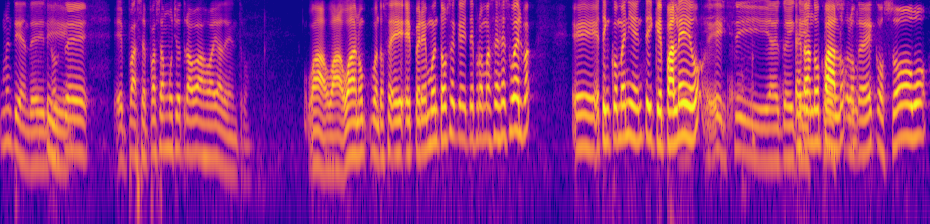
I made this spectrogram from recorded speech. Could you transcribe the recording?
¿Tú me entiendes? Sí. Entonces, eh, pa- se pasa mucho trabajo ahí adentro. Wow, wow, wow. No, pues entonces, eh, esperemos entonces que este problema se resuelva, eh, este inconveniente, y que Paleo... eh, sí, eh, que- que dando palo. Lo que es Kosovo,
